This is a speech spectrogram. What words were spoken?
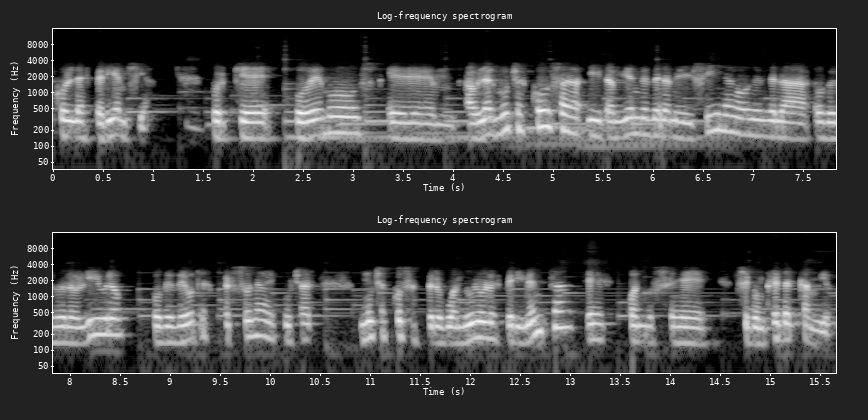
con la experiencia. Porque podemos eh, hablar muchas cosas y también desde la medicina o desde, la, o desde los libros o desde otras personas escuchar muchas cosas, pero cuando uno lo experimenta es cuando se, se concreta el cambio.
